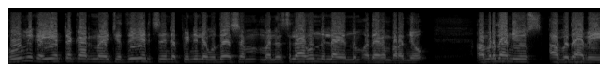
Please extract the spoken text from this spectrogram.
ഭൂമി കയ്യേറ്റക്കാരനായി ചിത്രീകരിച്ചതിന്റെ പിന്നിലെ ഉദ്ദേശം മനസ്സിലാകുന്നില്ല എന്നും അദ്ദേഹം പറഞ്ഞു. Amrita news Abu Dhabi.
